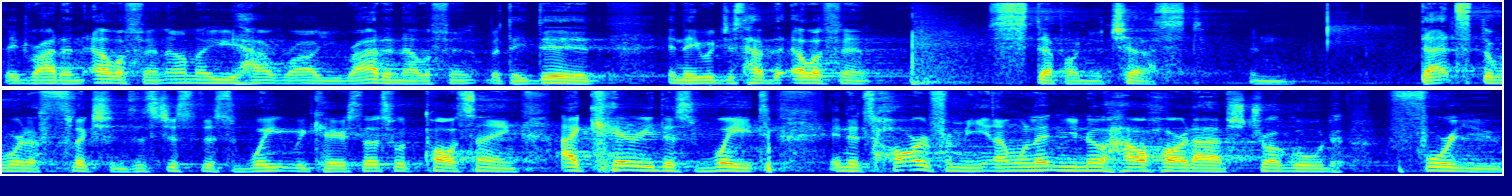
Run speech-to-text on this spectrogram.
They'd ride an elephant. I don't know how raw you ride an elephant, but they did, and they would just have the elephant step on your chest, and That's the word afflictions. It's just this weight we carry. So that's what Paul's saying. I carry this weight, and it's hard for me, and I'm letting you know how hard I've struggled for you.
